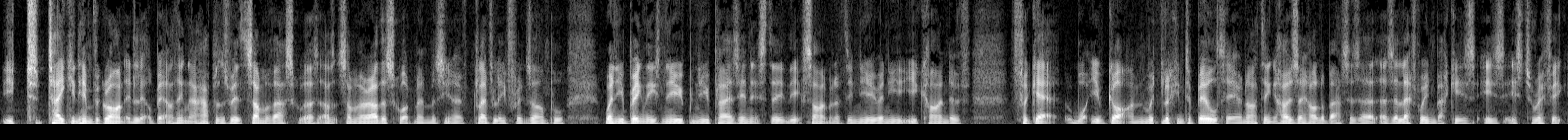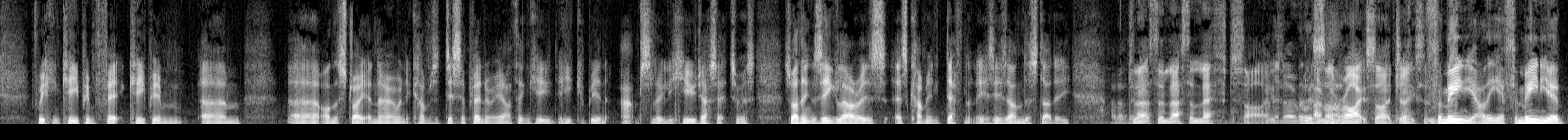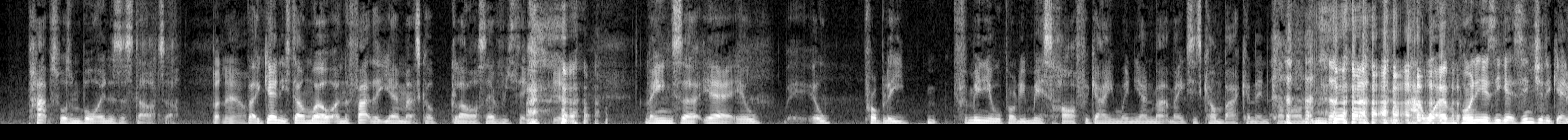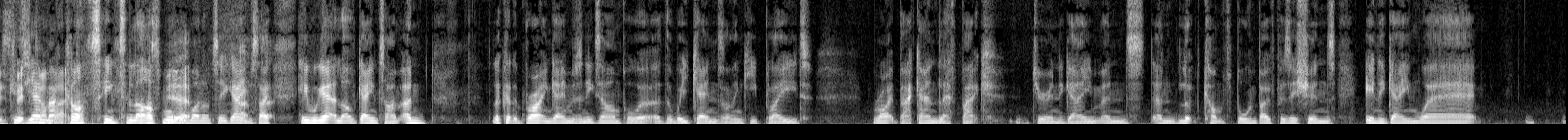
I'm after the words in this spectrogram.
you're t- taking him for granted a little bit. I think that happens with some of our uh, some of our other squad members. You know, Cleverley, for example, when you bring these new new players in, it's the, the excitement of the new, and you, you kind of forget what you've got. And we're looking to build here, and I think Jose Holebas as a as a left wing back is, is is terrific. If we can keep him fit, keep him. Um, uh, on the straight and narrow when it comes to disciplinary, I think he, he could be an absolutely huge asset to us. So I think Zeegelaar is, has come in definitely as his understudy. So that's the that's the left side, And then and the the right side, Jason. Firmino, I think yeah, Firmino perhaps wasn't brought in as a starter, But now, but again he's done well, and the fact that Janmaat's got glass everything yeah. means that yeah he'll he'll probably Firmino will probably miss half a game when Janmaat makes his comeback and then come on at whatever point it is he gets injured again because fifth Janmaat can't seem to last more Yeah. than one or two games, so he will get a lot of game time. And look at the Brighton game as an example. At at the weekends, I think he played right back and left back during the game and and looked comfortable in both positions in a game where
